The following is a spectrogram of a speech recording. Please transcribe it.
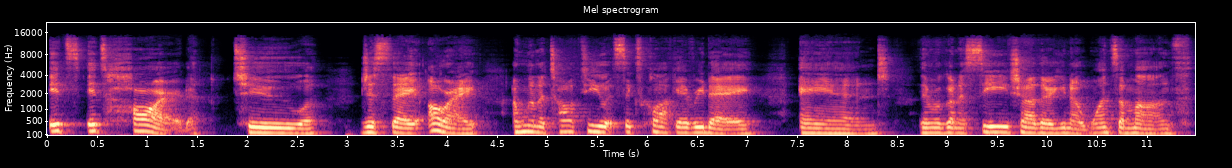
it's it's hard to just say all right i'm going to talk to you at six o'clock every day and then we're going to see each other you know once a month.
